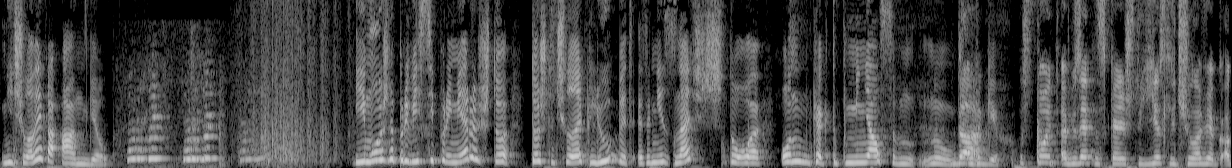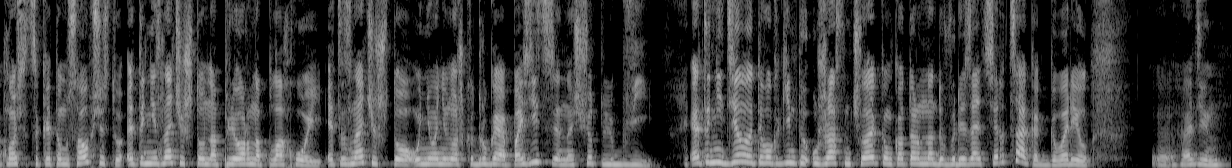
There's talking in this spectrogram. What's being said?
Не человек, а ангел. И можно привести примеры, что то, что человек любит, это не значит, что он как-то поменялся ну, Да, других. стоит обязательно сказать, что если человек относится к этому сообществу, это не значит, что он априорно плохой. Это значит, что у него немножко другая позиция насчет любви. Это не делает его каким-то ужасным человеком, которым надо вырезать сердца, как говорил э, один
